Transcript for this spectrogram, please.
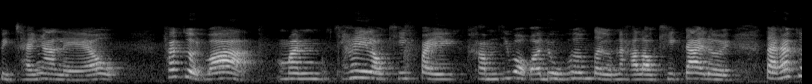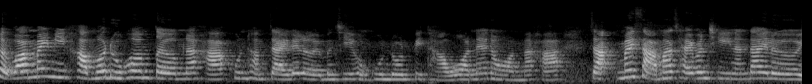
ปิดใช้งานแล้ว ถ้าเกิดว่ามันให้เราคลิกไปคำที่บอกว่าดูเพิ่มเติมนะคะ เราคลิกได้เลย แต่ถ้าเกิดว่าไม่มีคำว่าดูเพิ่มเติมนะคะ คุณทำใจได้เลย บัญชีของคุณโดนปิดถาวรแน่นอนนะคะ จะไม่สามารถใช้บัญชีนั้นได้เลย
